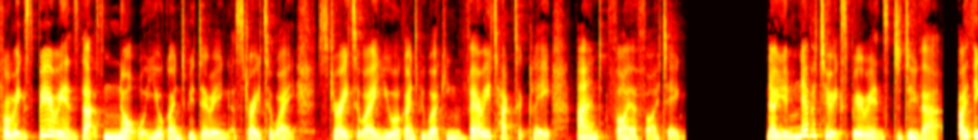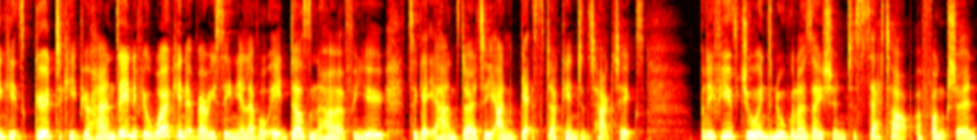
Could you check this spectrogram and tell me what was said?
from experience, that's not what you're going to be doing straight away. Straight away, you are going to be working very tactically and firefighting. Now, you're never too experienced to do that. I think it's good to keep your hand in. If you're working at very senior level, it doesn't hurt for you to get your hands dirty and get stuck into the tactics. But if you've joined an organization to set up a function,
